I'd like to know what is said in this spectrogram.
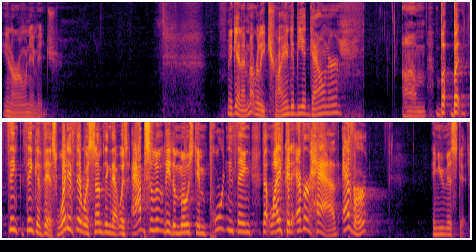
in our own image. Again, I'm not really trying to be a downer. Um, but but think, think of this. What if there was something that was absolutely the most important thing that life could ever have, ever, and you missed it?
